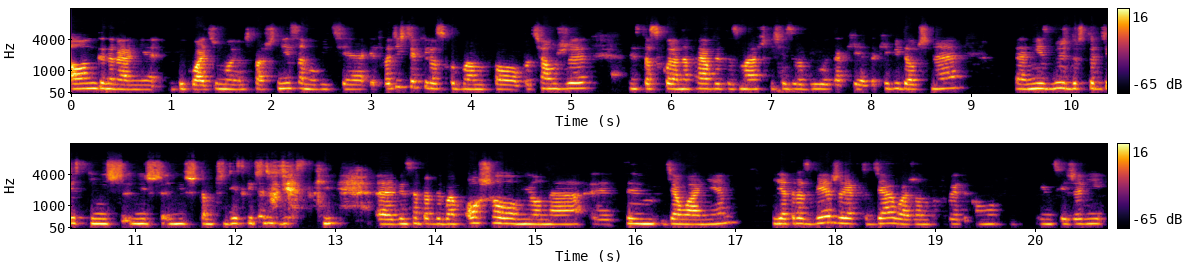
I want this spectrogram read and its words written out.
On generalnie wygładził moją twarz niesamowicie. Ja 20 kilo schudłam po, po ciąży, więc ta skóra naprawdę, te zmarszki się zrobiły takie, takie widoczne. E, nie bliżej do 40 niż, niż, niż tam 30 czy 20, e, więc naprawdę byłam oszołomiona e, tym działaniem. I ja teraz wierzę, jak to działa, że on potrzebuje te komórki. Więc jeżeli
